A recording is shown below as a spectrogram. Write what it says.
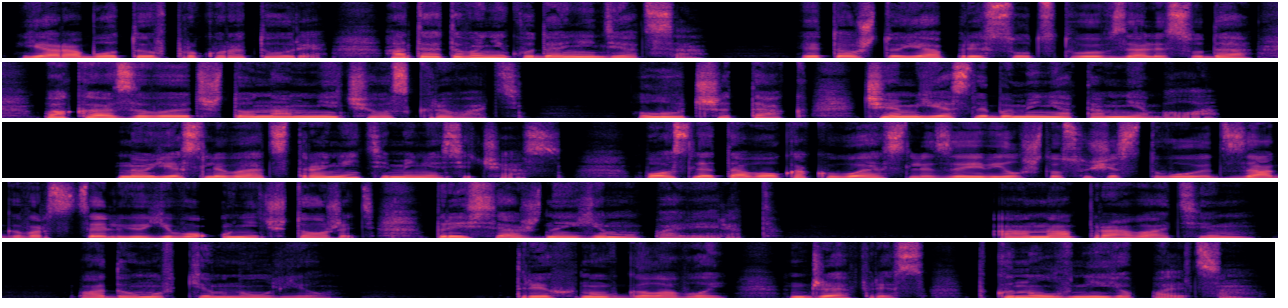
Я работаю в прокуратуре, от этого никуда не деться. И то, что я присутствую в зале суда, показывает, что нам нечего скрывать. Лучше так, чем если бы меня там не было. Но если вы отстраните меня сейчас, после того, как Уэсли заявил, что существует заговор с целью его уничтожить, присяжные ему поверят. Она права, Тим, подумав, кивнул Лью. Тряхнув головой, Джеффрис ткнул в нее пальцем.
